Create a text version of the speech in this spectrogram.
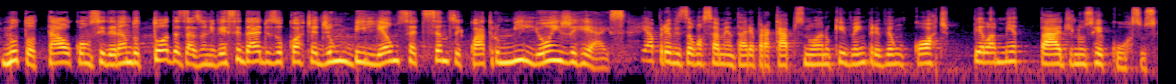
No total, considerando todas as universidades, o corte é de 1 bilhão 704 milhões de reais. E a previsão orçamentária para a CAPES no ano que vem prevê um corte pela metade nos recursos,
